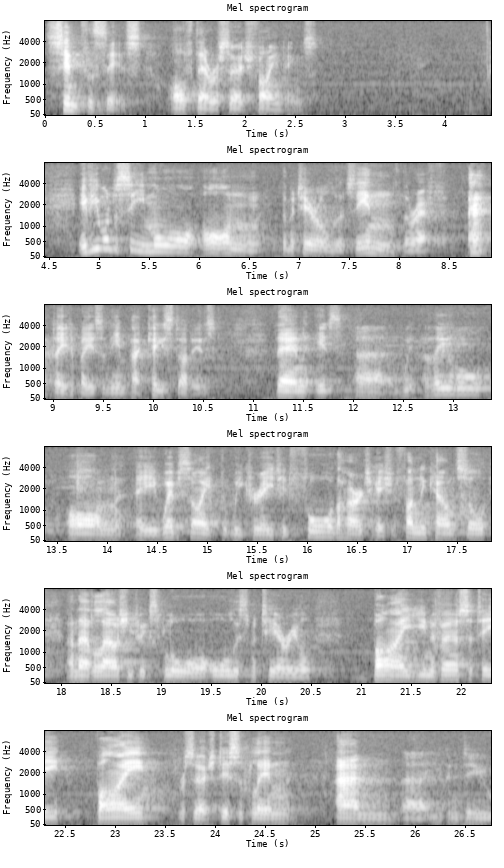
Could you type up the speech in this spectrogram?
synthesis of their research findings. If you want to see more on the material that's in the REF database and the impact case studies, then it's uh, available on a website that we created for the Higher Education Funding Council, and that allows you to explore all this material by university, by research discipline, and uh, you can do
